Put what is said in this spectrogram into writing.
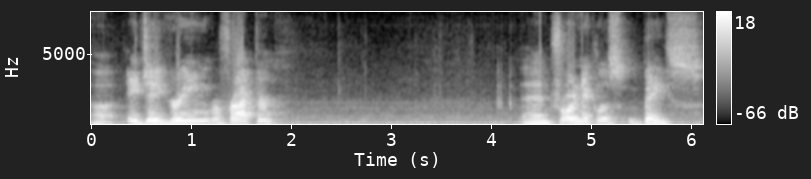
uh, AJ Green refractor, and Troy Niklas base.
